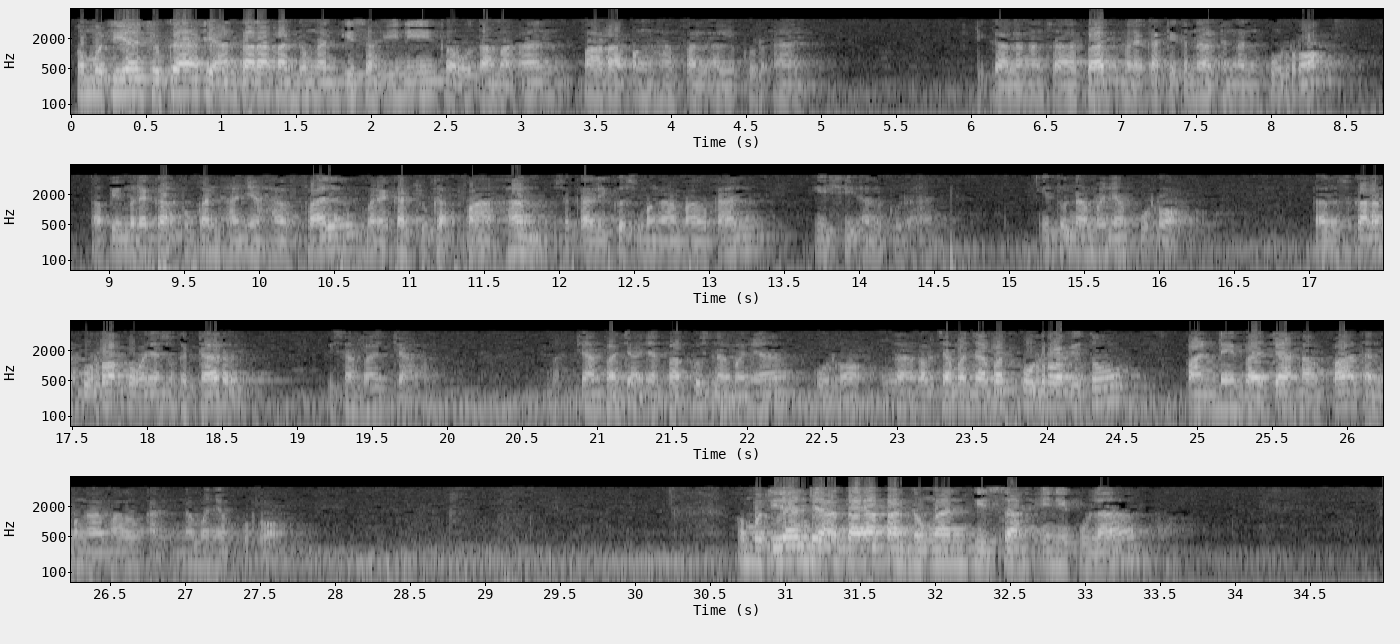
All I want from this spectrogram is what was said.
Kemudian juga di antara kandungan kisah ini keutamaan para penghafal Al-Qur'an. Di kalangan sahabat mereka dikenal dengan qurra, tapi mereka bukan hanya hafal, mereka juga faham sekaligus mengamalkan isi Al-Quran Itu namanya kurok Kalau sekarang kurok pokoknya sekedar Bisa baca Baca bacaannya bagus namanya kurok Enggak, kalau zaman dapat kurok itu Pandai baca, hafal dan mengamalkan Namanya kurok Kemudian di antara kandungan kisah ini pula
